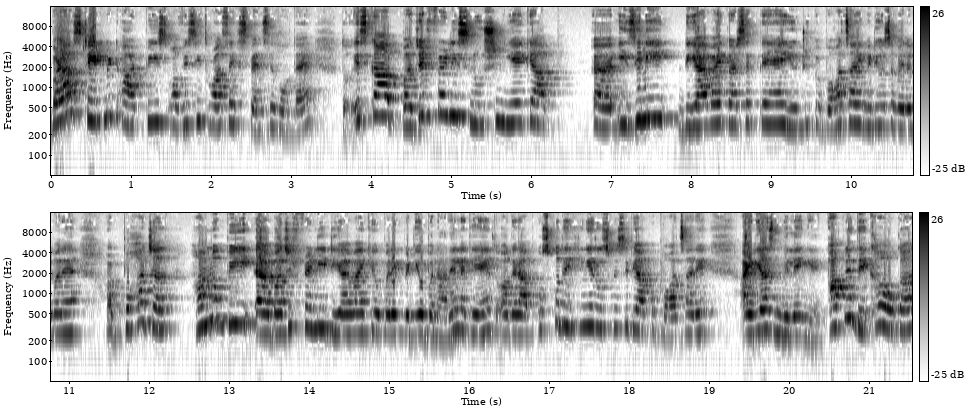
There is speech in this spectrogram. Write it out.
बड़ा स्टेटमेंट आर्ट पीस ऑब्वियसली थोड़ा सा एक्सपेंसिव होता है। तो इसका बजट फ्रेंडली सोल्यूशन ये है कि आप uh, डी कर सकते हैं। यूट्यूब पे बहुत सारी वीडियोस अवेलेबल हैं और बहुत जल्द हम लोग भी बजट फ्रेंडली डी के ऊपर एक वीडियो बनाने लगे हैं। तो अगर आप उसको देखेंगे तो उसमें से भी आपको बहुत सारे आइडियाज़ मिलेंगे। आपने देखा होगा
